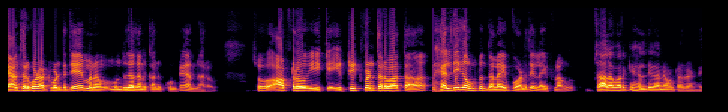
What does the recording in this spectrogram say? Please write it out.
క్యాన్సర్ కూడా అటువంటిదే మనం ముందుగా కనుక కనుక్కుంటే అన్నారు. సో ఆఫ్టర్ ఈ ఈ ట్రీట్మెంట్ తర్వాత హెల్దీగా ఉంటుందా లైఫ్ వాళ్ళది లైఫ్ లాంగ్ చాలా వరకు హెల్తీగానే ఉంటుందండి.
